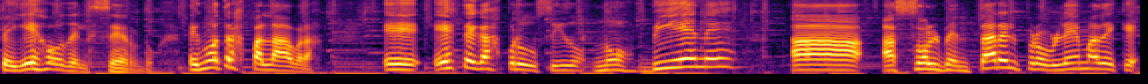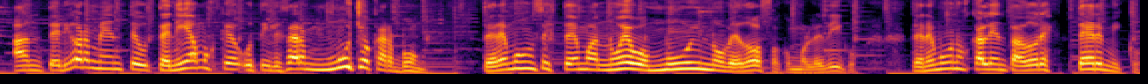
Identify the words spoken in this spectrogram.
pellejo del cerdo. En otras palabras, eh, este gas producido nos viene a, a, solventar el problema de que anteriormente teníamos que utilizar mucho carbón. Tenemos un sistema nuevo, muy novedoso, como le digo. Tenemos unos calentadores térmicos,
